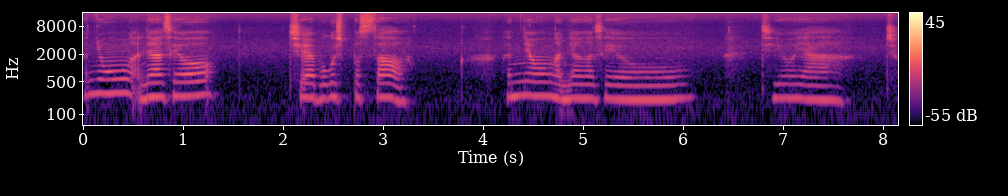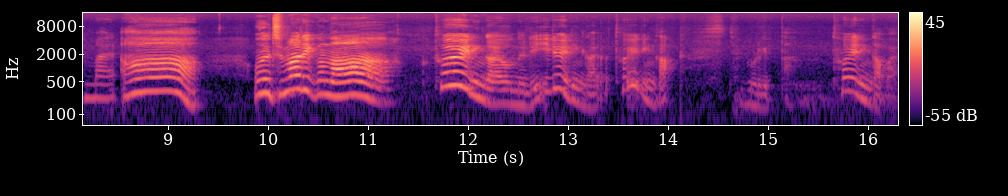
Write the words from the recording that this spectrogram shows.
안녕, 안녕하세요. 지호야 보고 싶었어. 안녕, 안녕하세요. 지호야, 주말, 아, 오늘 주말이구나. 토요일인가요, 오늘이? 일요일인가요? 토요일인가? 잘 모르겠다. 토요일인가 봐요.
